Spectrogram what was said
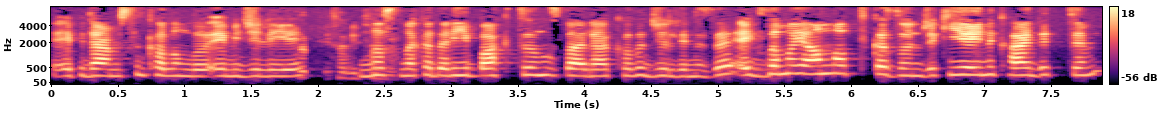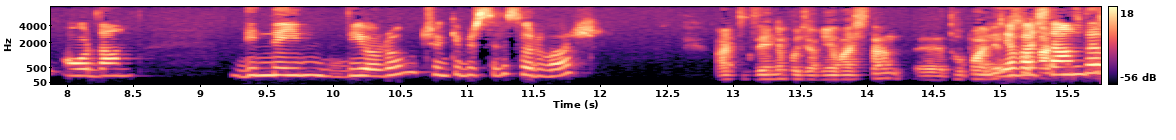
E, Epidermisin kalınlığı, emiciliği, Tabii tabii. tabii. nasıl ne kadar iyi baktığınızla alakalı cildinize. Egzamayı anlattık az önceki yayını kaydettim. Oradan dinleyin diyorum. Çünkü bir sürü soru var. Artık Zeynep Hocam yavaştan e, toparlayıp Yavaştan da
